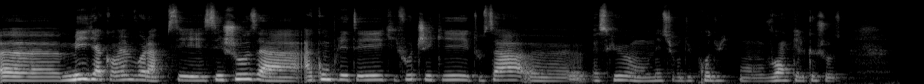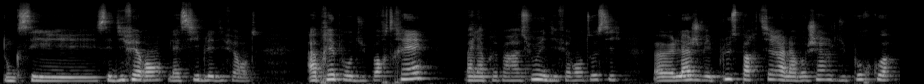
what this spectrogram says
Euh, mais il y a quand même voilà ces, ces choses à, compléter qu'il faut checker et tout ça parce que on est sur du produit, on vend quelque chose. Donc c'est différent, la cible est différente. Après pour du portrait, bah, la préparation est différente aussi. Là je vais plus partir à la recherche du pourquoi.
